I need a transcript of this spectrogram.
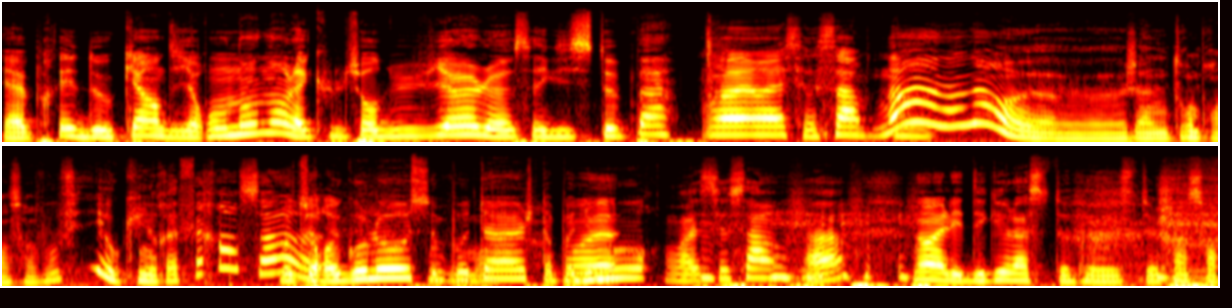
Et après, d'aucuns diront non, non, la culture du viol, ça n'existe pas. Ouais, ouais, c'est ça. Non, non, non, euh, Jeanneton prend sans vos filles, aucune référence. Hein. c'est rigolo, ce potage, t'as pas d'humour. Ouais, c'est ça. Hein. non, elle est dégueulasse, cette, cette chanson.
